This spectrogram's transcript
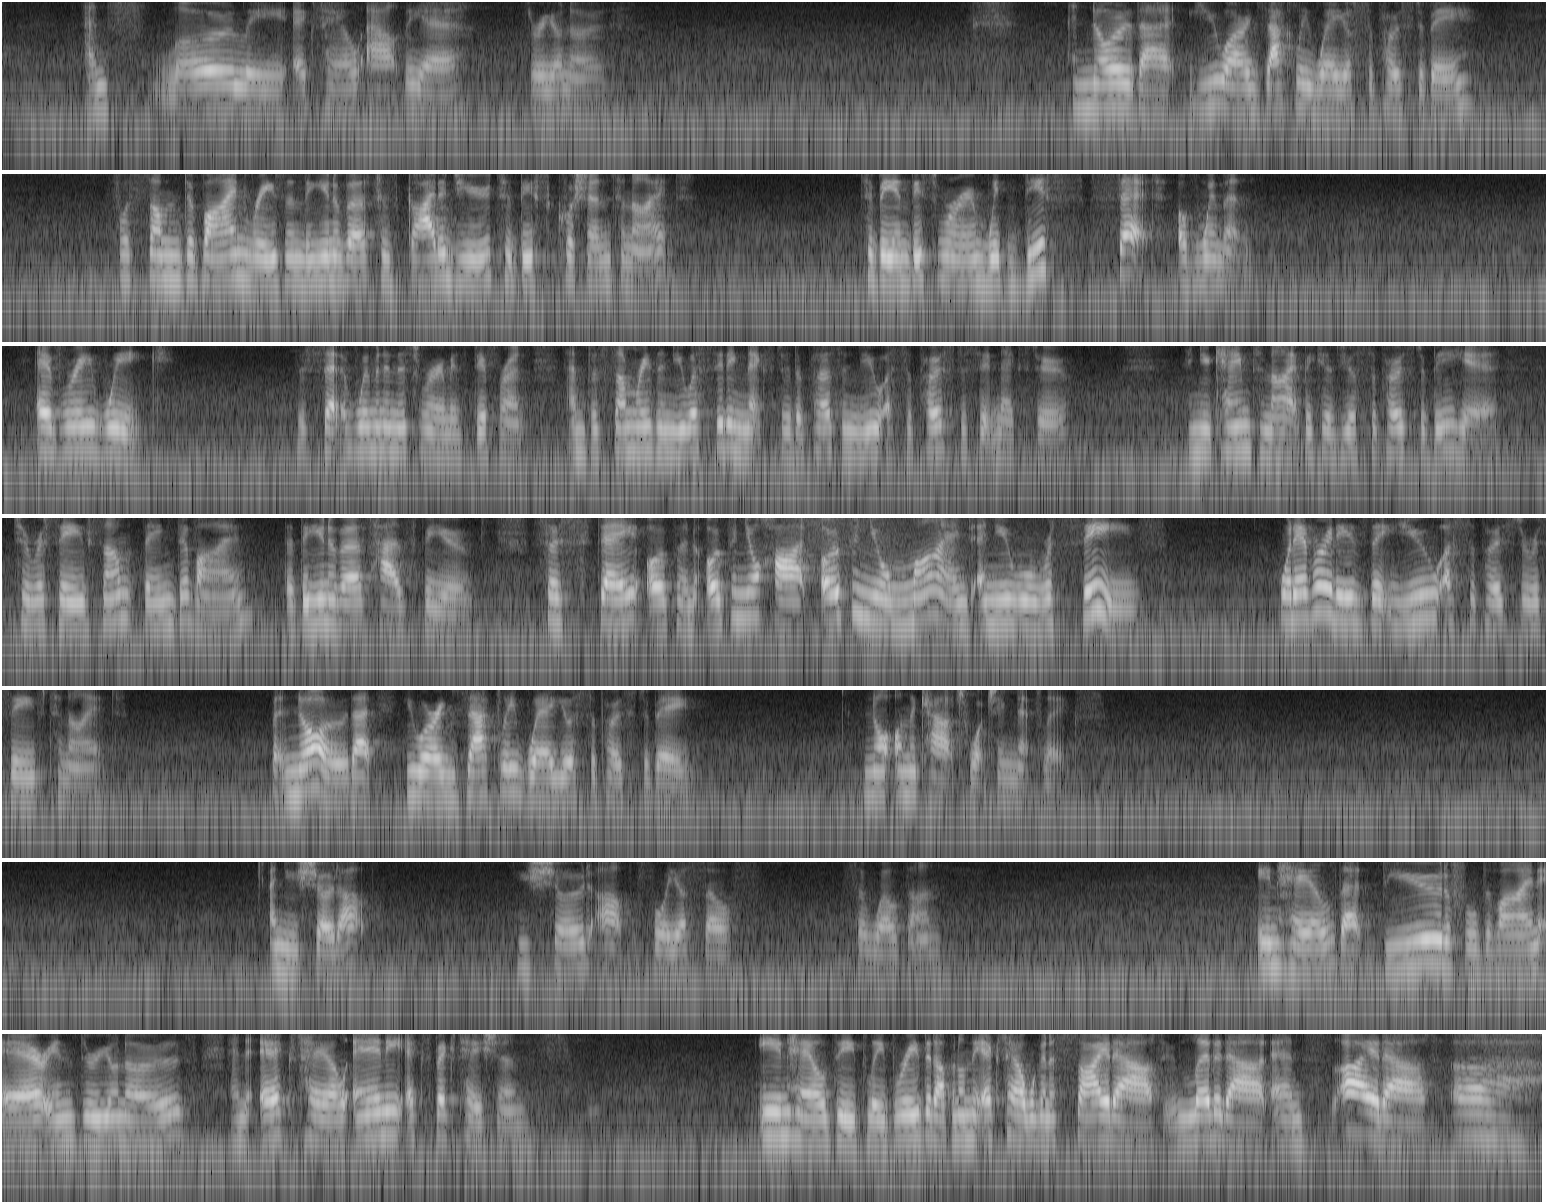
and slowly exhale out the air through your nose. And know that you are exactly where you're supposed to be. For some divine reason, the universe has guided you to this cushion tonight to be in this room with this set of women. Every week, the set of women in this room is different. And for some reason, you are sitting next to the person you are supposed to sit next to. And you came tonight because you're supposed to be here to receive something divine that the universe has for you. So stay open, open your heart, open your mind, and you will receive whatever it is that you are supposed to receive tonight. But know that you are exactly where you're supposed to be, not on the couch watching Netflix. And you showed up. You showed up for yourself. So well done. Inhale that beautiful divine air in through your nose and exhale any expectations. Inhale deeply, breathe it up, and on the exhale, we're going to sigh it out, let it out, and sigh it out. Ah.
